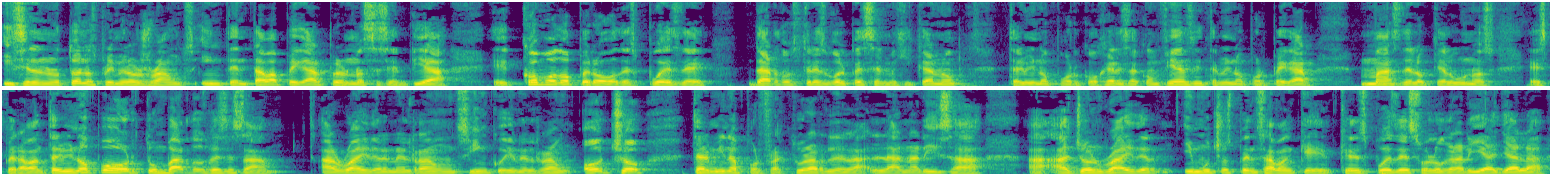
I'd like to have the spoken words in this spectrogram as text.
y se le notó en los primeros rounds. Intentaba pegar, pero no se sentía eh, cómodo, pero después de dar dos, tres golpes, el mexicano terminó por coger esa confianza y terminó por pegar más de lo que algunos esperaban. Terminó por tumbar dos veces a, a Ryder en el round 5 y en el round 8. Termina por fracturarle la, nariz a, a, John Ryder y muchos pensaban que, que, después de eso lograría ya la,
